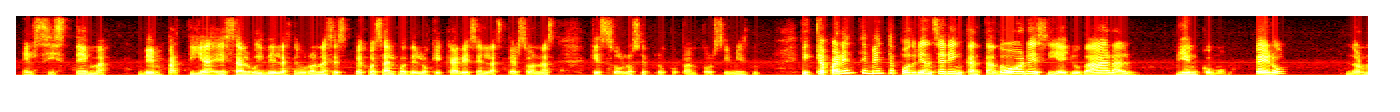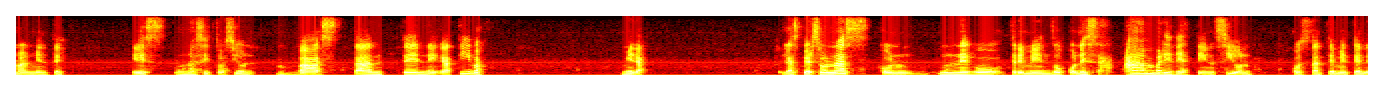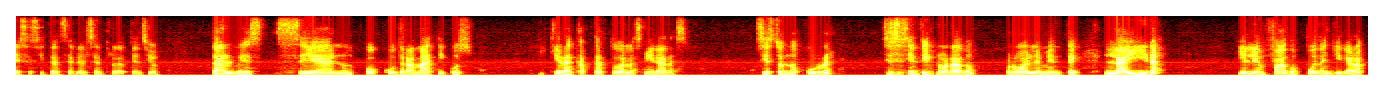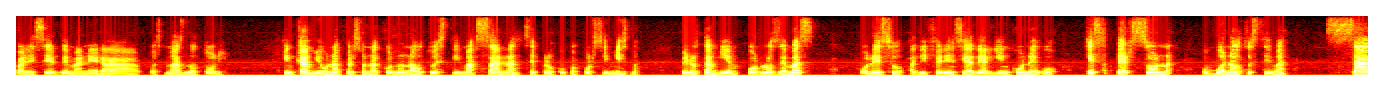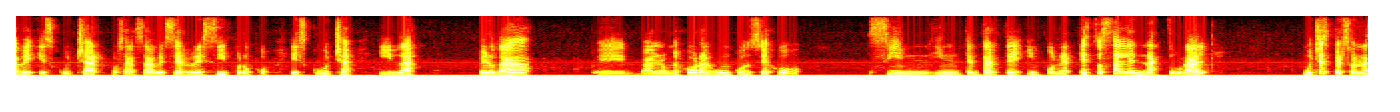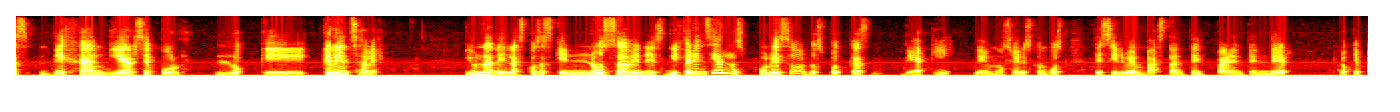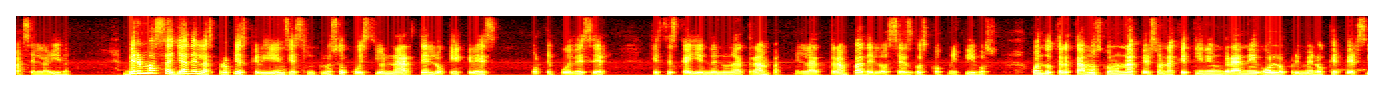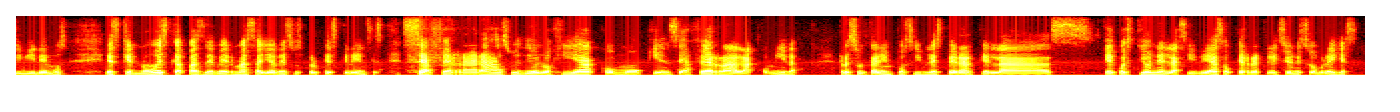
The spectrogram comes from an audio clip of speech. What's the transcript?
el sistema de empatía es algo y de las neuronas espejo es algo de lo que carecen las personas que solo se preocupan por sí mismos y que aparentemente podrían ser encantadores y ayudar al bien común, pero normalmente es una situación bastante negativa. Mira, las personas con un ego tremendo, con esa hambre de atención, constantemente necesitan ser el centro de atención. tal vez sean un poco dramáticos y quieran captar todas las miradas. Si esto no ocurre, si se siente ignorado, probablemente la ira y el enfado puedan llegar a aparecer de manera pues más notoria. En cambio, una persona con una autoestima sana se preocupa por sí misma, pero también por los demás. Por eso, a diferencia de alguien con ego, esa persona con buena autoestima sabe escuchar, o sea, sabe ser recíproco, escucha y da, pero da eh, a lo mejor algún consejo sin intentarte imponer. Esto sale natural. Muchas personas dejan guiarse por lo que creen saber. Y una de las cosas que no saben es diferenciarlos. Por eso los podcasts de aquí, de emociones con voz, te sirven bastante para entender lo que pasa en la vida ver más allá de las propias creencias, incluso cuestionarte lo que crees, porque puede ser que estés cayendo en una trampa, en la trampa de los sesgos cognitivos. Cuando tratamos con una persona que tiene un gran ego, lo primero que percibiremos es que no es capaz de ver más allá de sus propias creencias. Se aferrará a su ideología como quien se aferra a la comida. Resultará imposible esperar que las que cuestione las ideas o que reflexione sobre ellas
